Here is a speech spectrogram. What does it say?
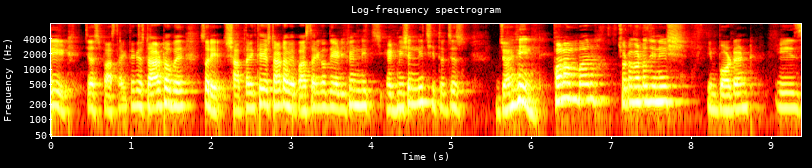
late just পাঁচ তারিখ থেকে স্টার্ট হবে সরি সাত তারিখ থেকে স্টার্ট হবে, পাঁচ তারিখ অব্দি এডমিশন নিচ্ছি অ্যাডমিশন নিচ্ছি, তো just join in for number choto khato jinish important is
